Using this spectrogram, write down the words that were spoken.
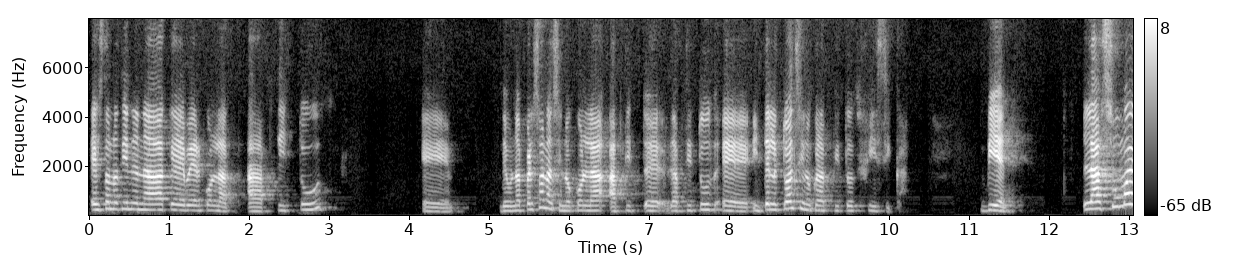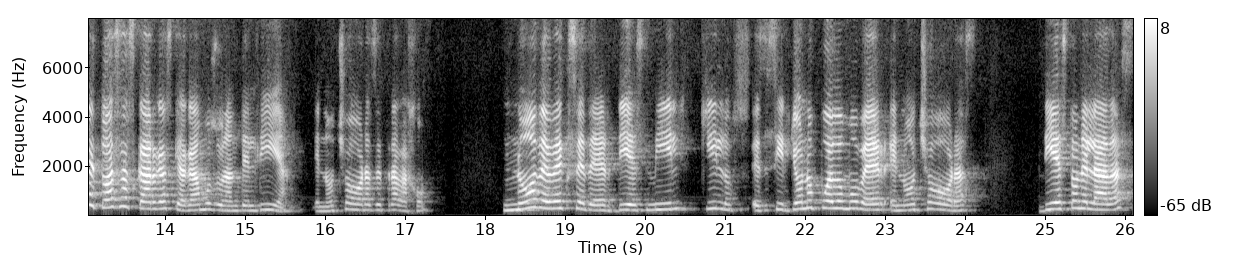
Esto no tiene nada que ver con la aptitud eh, de una persona, sino con la aptitud, intelectual, sino con la aptitud física. Bien, la suma de todas las cargas que hagamos durante el día en ocho horas de trabajo no debe exceder 10 mil kilos. Es decir, yo no puedo mover en ocho horas 10 toneladas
